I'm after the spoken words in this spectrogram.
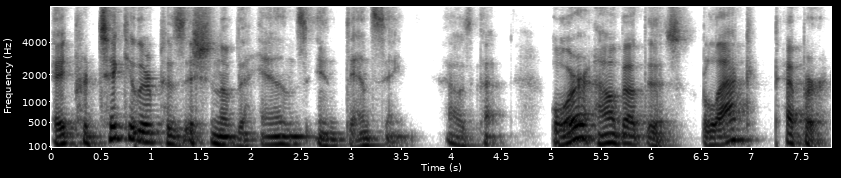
A particular position of the hands in dancing. How's that? Or how about this? Black pepper.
